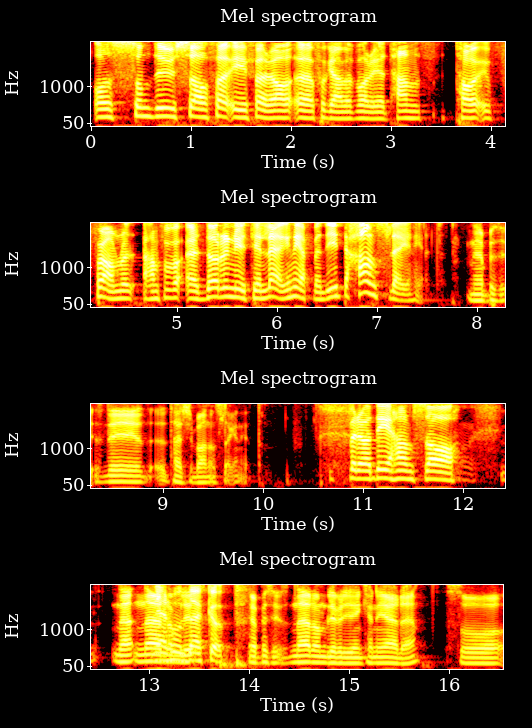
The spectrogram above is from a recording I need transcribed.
Och som du sa för, i förra eh, programmet var det ju att han tar fram, han får, eh, dörren är till en lägenhet men det är inte hans lägenhet. Nej precis, det är Tachibanas lägenhet. För det var det han sa När, när, när hon blev, dök upp. Ja precis, när de blev reinkarnerade så,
